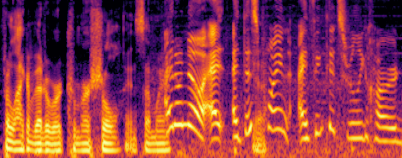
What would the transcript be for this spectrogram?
for lack of a better word, commercial in some way. I don't know. At, at this Yeah. point, I think it's really hard.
